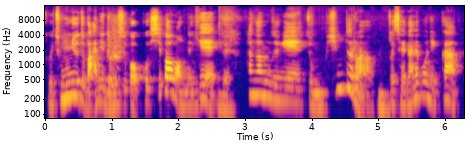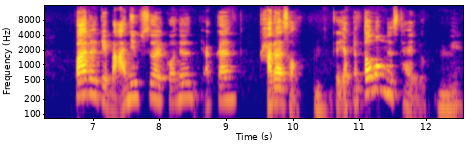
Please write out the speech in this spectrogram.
그 종류도 많이 넣을 수가 없고 씹어 먹는 게 네. 항암 중에 좀 힘들어요. 음. 그래서 제가 해보니까 빠르게 많이 흡수할 거는 약간 갈아서 음. 그러니까 약간 떠먹는 스타일로 음. 예.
